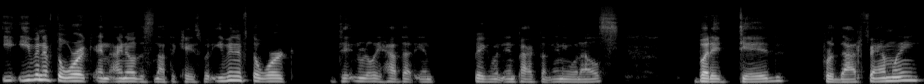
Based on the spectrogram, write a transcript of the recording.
even if the work and i know this is not the case but even if the work didn't really have that in, big of an impact on anyone else but it did for that family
